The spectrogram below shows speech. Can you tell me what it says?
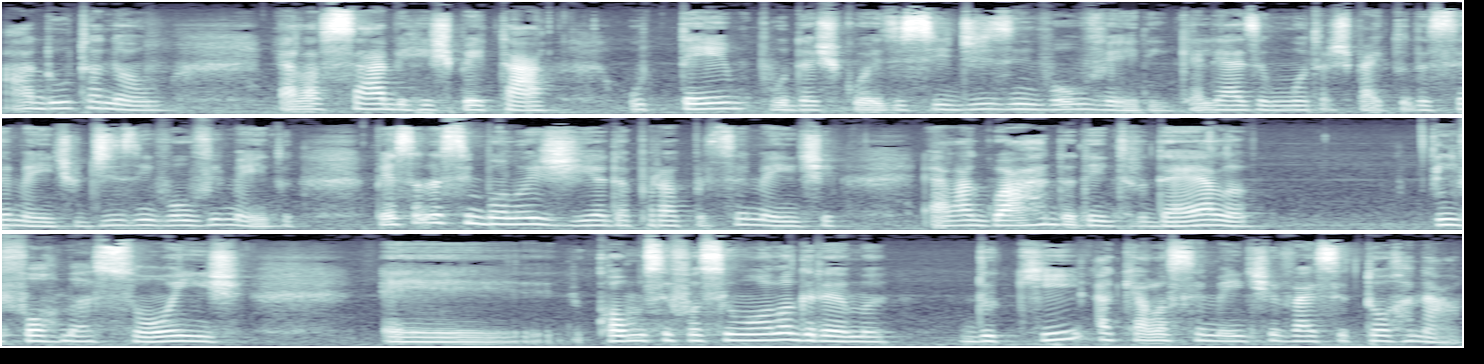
A adulta não. Ela sabe respeitar o tempo das coisas se desenvolverem, que aliás é um outro aspecto da semente, o desenvolvimento. Pensa na simbologia da própria semente. Ela guarda dentro dela informações é, como se fosse um holograma do que aquela semente vai se tornar.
